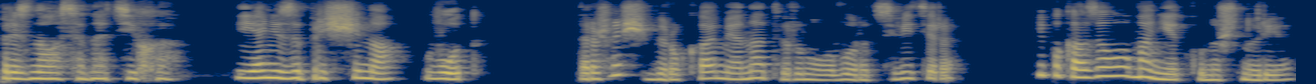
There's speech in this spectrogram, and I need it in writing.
призналась она тихо. Я не запрещена. Вот. Дрожащими руками она отвернула ворот свитера и показала монетку на шнуре,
